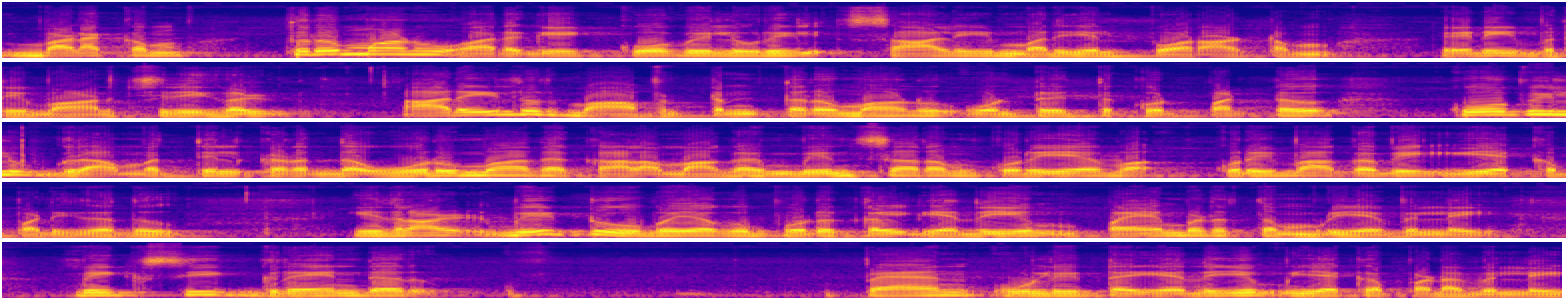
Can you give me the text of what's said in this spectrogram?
வணக்கம். திருமானூர் அருகே கோவிலூரில் சாலை மறியல் போராட்டம். இனி விரிவான செய்திகள். அரியலூர் மாவட்டம் திருமானூர் ஒன்றியத்துக்குட்பட்டு கோவிலூர் கிராமத்தில் கடந்த ஒரு மாத காலமாக மின்சாரம் குறைவா குறைவாகவே இயக்கப்படுகிறது. இதனால் வீட்டு உபயோகப் பொருட்கள் எதையும் பயன்படுத்த முடியவில்லை. மிக்சி கிரைண்டர் பேன் உள்ளிட்ட எதையும் இயக்கப்படவில்லை.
